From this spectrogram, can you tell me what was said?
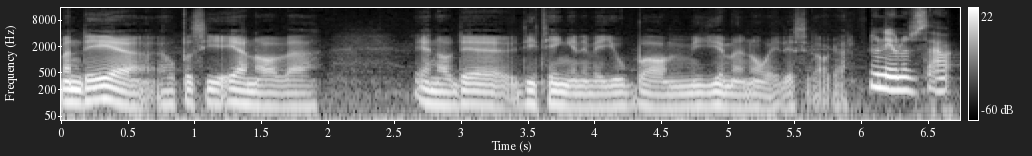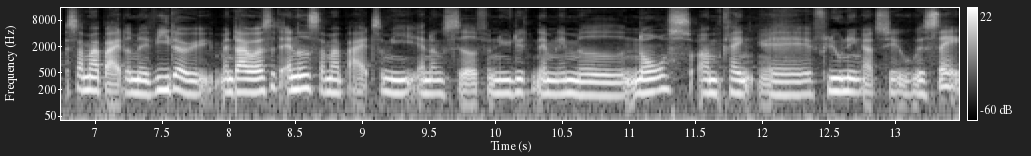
Men det er jeg håper å si, en av uh, en av de, de, tingene vi jobber mye med nå i disse dager. Nå nevner du samarbeidet med Widerøe, men det er jo også et annet samarbeid som I annonserte for nylig, nemlig med Norse omkring øh, flyvninger til USA.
